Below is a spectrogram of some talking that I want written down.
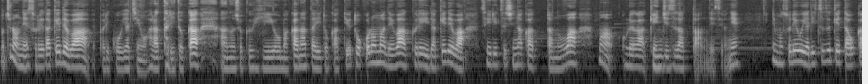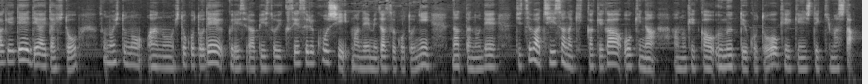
もちろんねそれだけではやっぱりこう家賃を払ったりとか あの食費を賄ったりとかっていうところまではクレイだけでは成立しなかったのはまあこれが現実だったんですよね。でもそれをやり続けたおかげで出会えた人その人のあの一言でクレイセラピストを育成する講師まで目指すことになったので実は小さなきっかけが大きなあの結果を生むっていうことを経験してきました。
